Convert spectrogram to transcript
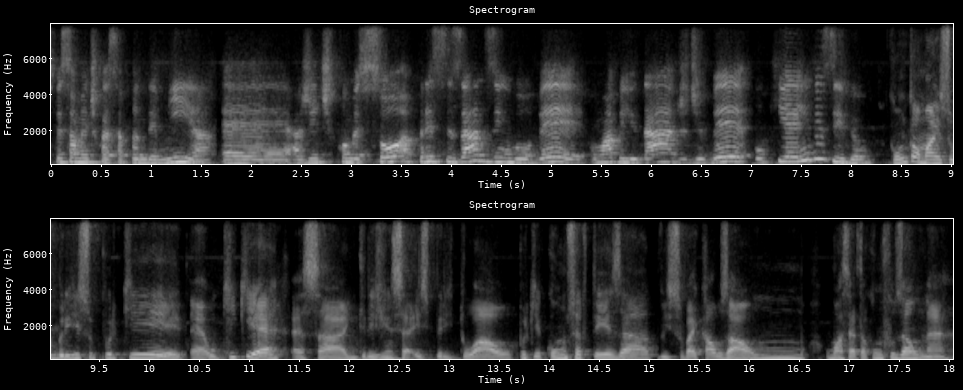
especialmente com essa pandemia, é, a gente começou a precisar desenvolver uma habilidade de ver o que é invisível. Conta mais sobre isso, porque é, o que, que é essa inteligência espiritual? Porque com certeza isso vai causar um, uma certa confusão, né?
